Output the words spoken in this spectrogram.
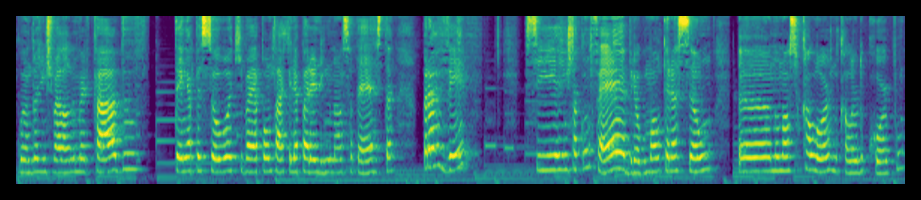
quando a gente vai lá no mercado, tem a pessoa que vai apontar aquele aparelhinho na nossa testa para ver se a gente está com febre, alguma alteração uh, no nosso calor, no calor do corpo.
